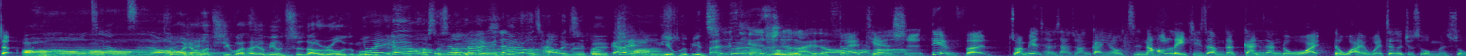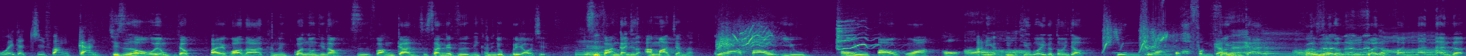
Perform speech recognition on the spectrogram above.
的。哦，这样子哦。所以我想说奇怪，他又没有吃到肉，怎么会？对啊，不是要大鱼大肉才会脂肪肝糖也会变脂，反正是甜食来的哦。对，甜食淀粉。转变成三酸甘油脂，然后累积在我们的肝脏的外的外围，这个就是我们所谓的脂肪肝。其实哈，我用比较白话，大家可能观众听到脂肪肝这三个字，你可能就不了解。脂肪肝就是阿妈讲的瓜包油，油包瓜。哦，那你你们听过一个东西叫荤瓜？哦，粉干。粉干，就是那个粉粉嫩嫩的，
